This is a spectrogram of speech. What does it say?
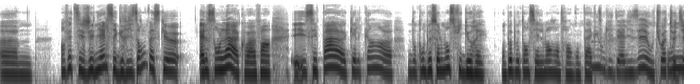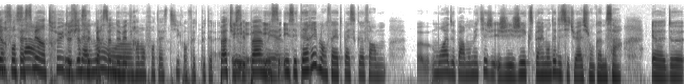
en fait c'est génial c'est grisant parce que elles sont là quoi enfin et c'est pas euh, quelqu'un euh, donc on peut seulement se figurer on peut potentiellement rentrer en contact Oui, ou l'idéaliser, ou tu vois, te Oui, dire, fantasmer ça. un truc, Et de dire cette personne devait être euh, vraiment fantastique. En fait, peut-être pas, tu et, sais pas, et mais. c'est- et c'est terrible en fait parce que enfin euh, moi de par mon métier j'ai- expérimenté des situations comme ça euh, de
